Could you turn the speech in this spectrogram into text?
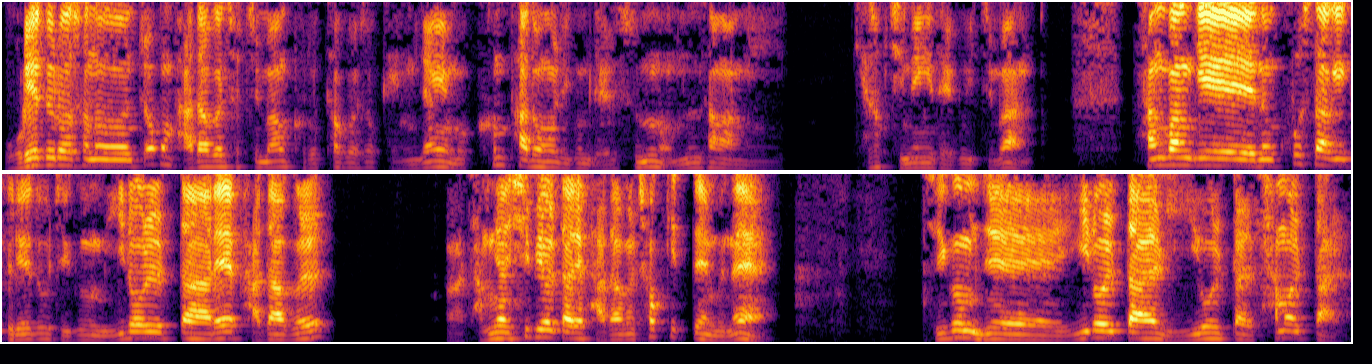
올해 들어서는 조금 바닥을 쳤지만 그렇다고 해서 굉장히 뭐 큰 파동을 지금 낼 수는 없는 상황이 계속 진행이 되고 있지만 상반기에는 코스닥이 그래도 지금 1월 달에 바닥을 아, 작년 12월 달에 바닥을 쳤기 때문에 지금 이제 1월 달, 2월 달, 3월 달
